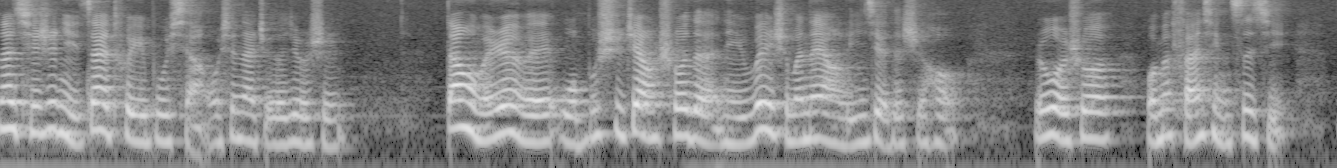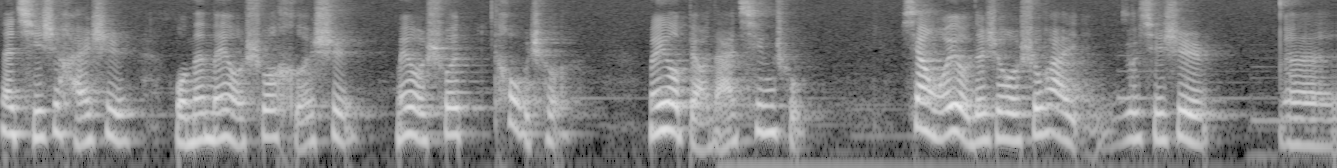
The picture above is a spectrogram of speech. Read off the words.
那其实你再退一步想，我现在觉得就是，当我们认为我不是这样说的，你为什么那样理解的时候，如果说我们反省自己，那其实还是。我们没有说合适，没有说透彻，没有表达清楚。像我有的时候说话，尤其是，呃，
